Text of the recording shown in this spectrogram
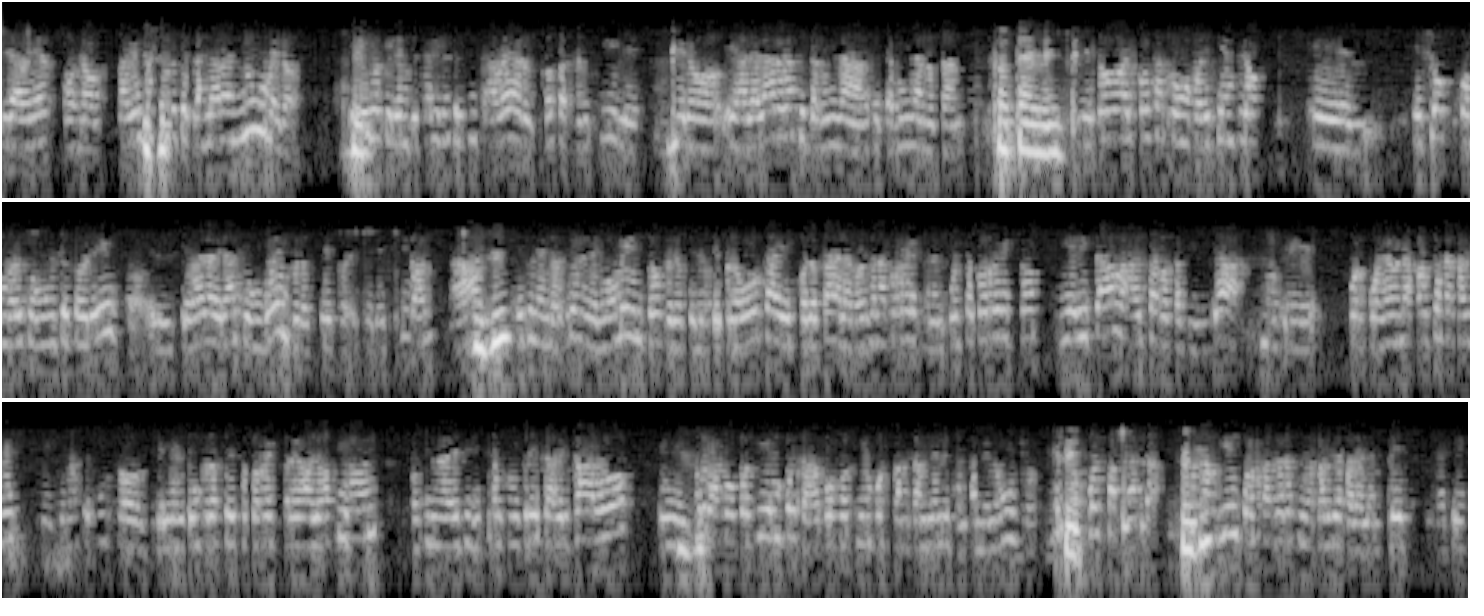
El a ver o no. A veces solo se trasladan números, es lo que el empresario necesita ver, cosas tangibles, pero eh, a la larga se termina se termina notando. Totalmente. De todo hay cosas como, por ejemplo, eh, que converso mucho sobre esto, el llevar adelante un buen proceso de selección, ¿ah? es una inversión en el momento, pero que lo que provoca es colocar a la persona correcta en el puesto correcto y evitar la alta rotatividad. por poner una persona tal vez que, no se puso mediante un proceso correcto de evaluación o sin una definición concreta del cargo, eh, dura poco tiempo y cada poco tiempo están cambiando y están cambiando mucho. Eso cuesta plata, pero también cuesta plata es una pérdida para la empresa que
